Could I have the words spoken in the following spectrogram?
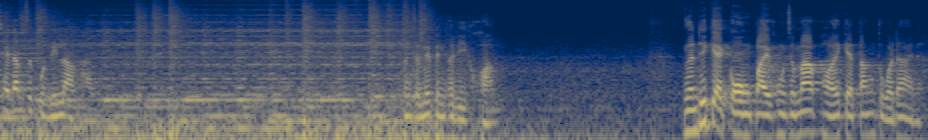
ใช้นามสกุลนิลาภัย มันจะไม่เป็นคดีความ เงินที่แกโกงไปคงจะมากพอให้แกตั้งตัวได้นะ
